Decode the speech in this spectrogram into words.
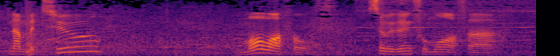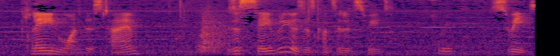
Stop number two. More waffles. So we're going for more of a plain one this time. Is this savory or is this considered sweet? Sweet. Sweet.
